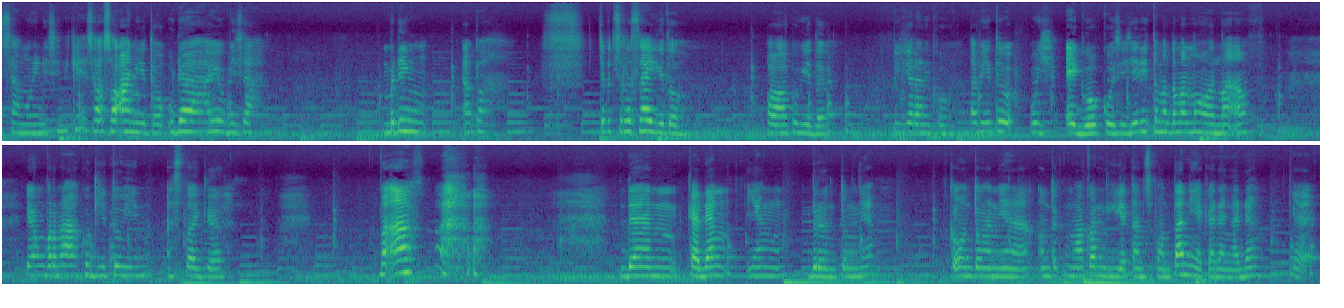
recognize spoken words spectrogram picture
sangguin di sini kayak sok-sokan gitu. Udah ayo bisa. Mending apa cepet selesai gitu. Kalau aku gitu pikiranku. Tapi itu wih egoku sih. Jadi teman-teman mohon maaf yang pernah aku gituin. Astaga maaf. Dan kadang yang beruntungnya keuntungannya untuk melakukan kegiatan spontan ya kadang-kadang kayak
